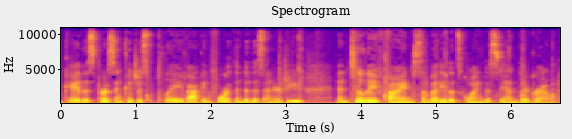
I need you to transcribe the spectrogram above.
Okay, this person could just play back and forth into this energy until they find somebody that's going to stand their ground.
